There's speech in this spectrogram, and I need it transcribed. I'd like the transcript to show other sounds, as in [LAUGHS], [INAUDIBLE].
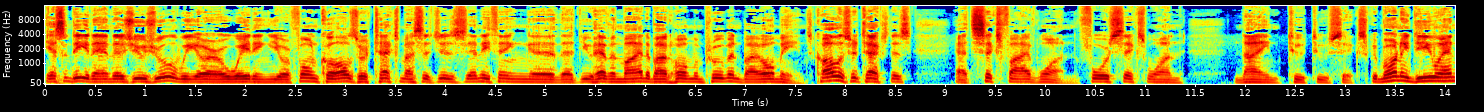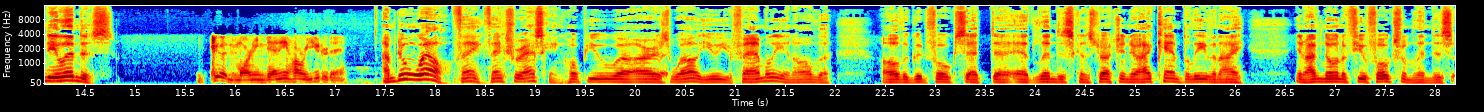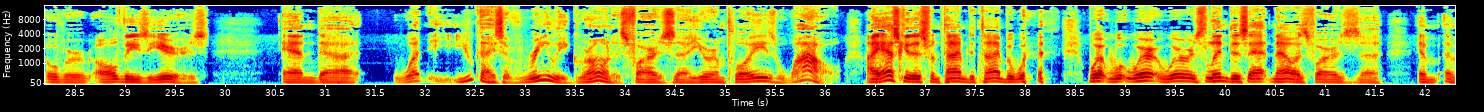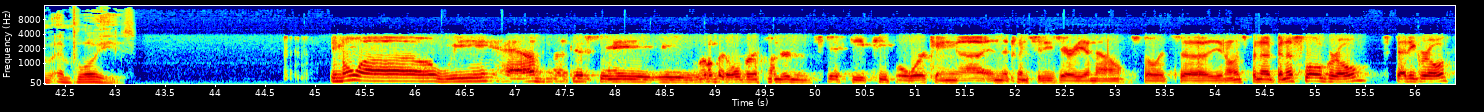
Yes, indeed. And as usual, we are awaiting your phone calls or text messages. Anything uh, that you have in mind about home improvement, by all means. Call us or text us at 651 461 9226. Good morning to you, Andy Lindus. Good morning, Denny. How are you today? I'm doing well. Thank, thanks for asking. Hope you uh, are as well. You, your family, and all the all the good folks at uh, at Lindus Construction. You know, I can't believe, and I, you know, I've known a few folks from Lindus over all these years, and uh, what you guys have really grown as far as uh, your employees. Wow! I ask you this from time to time, but where [LAUGHS] where where, where is Lindus at now as far as uh, em, em, employees? You know, uh, we have just a, a little bit over 150 people working uh, in the Twin Cities area now. So it's uh, you know it's been a been a slow grow, steady growth.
